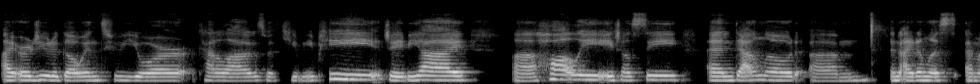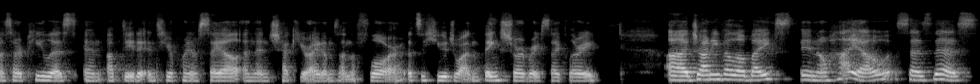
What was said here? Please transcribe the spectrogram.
I urge you to go into your catalogs with QBP, JBI, uh, Hawley, HLC, and download um, an item list, MSRP list, and update it into your point of sale, and then check your items on the floor. That's a huge one. Thanks, Shorebreak Cyclery. Uh, Johnny Velo Bikes in Ohio says this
